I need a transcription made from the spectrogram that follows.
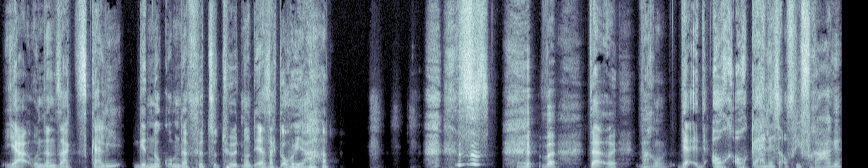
ja, und dann sagt Scully, genug, um dafür zu töten. Und er sagt, oh ja. Das ist, da, warum, der, auch, auch geil ist auf die Frage,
